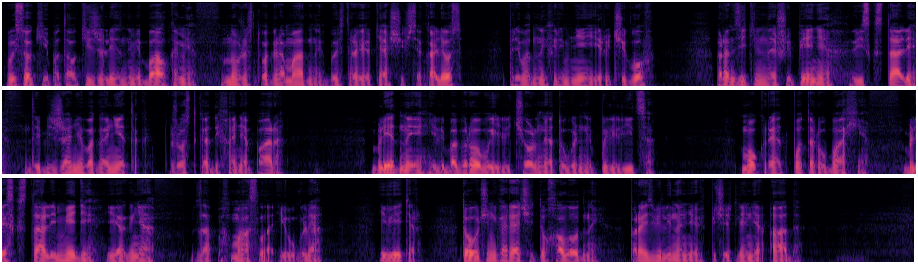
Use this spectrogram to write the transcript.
Высокие потолки с железными балками, множество громадных, быстро вертящихся колес, приводных ремней и рычагов, пронзительное шипение, визг стали, дребезжание вагонеток, жесткое дыхание пара — Бледные или багровые, или черные от угольной пыли лица. Мокрые от пота рубахи. Блеск стали, меди и огня. Запах масла и угля. И ветер. то очень горячий, то холодный, произвели на нее впечатление ада.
